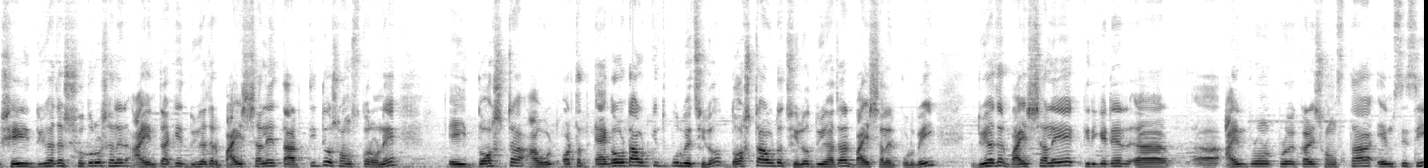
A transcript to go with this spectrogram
সেই দুই হাজার সতেরো সালের আইনটাকে দুই সালে তার তৃতীয় সংস্করণে এই দশটা আউট অর্থাৎ এগারোটা আউট কিন্তু পূর্বে ছিল, দশটা আউটও ছিল দুই হাজার বাইশ সালের পূর্বেই। দুই হাজার বাইশ সালে ক্রিকেটের আইন প্র- প্রয়োগকারী সংস্থা এমসিসি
